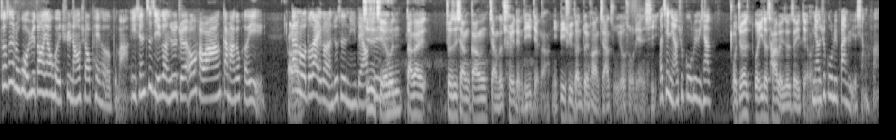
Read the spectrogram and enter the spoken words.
就是如果遇到要回去，然后需要配合不嘛，以前自己一个人就是觉得哦好啊，干嘛都可以。但如果多带一个人，就是你得要。其实结婚大概就是像刚刚讲的缺点第一点啊，你必须跟对方的家族有所联系，而且你要去顾虑一下。我觉得唯一的差别就是这一点了。你要去顾虑伴侣的想法，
